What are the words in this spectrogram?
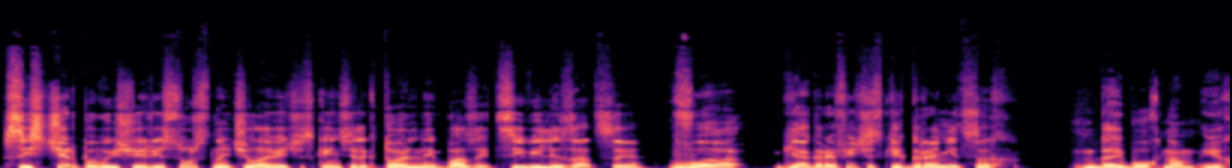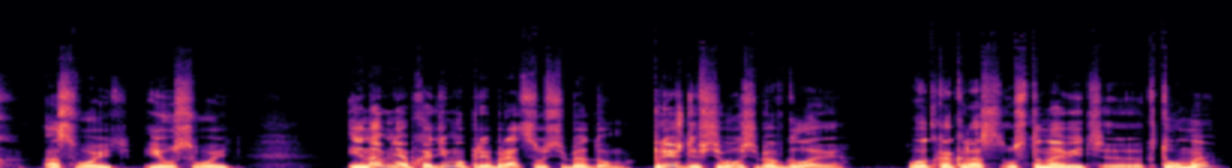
с исчерпывающей ресурсной человеческой интеллектуальной базой цивилизация в географических границах, дай бог нам их освоить и усвоить, и нам необходимо прибраться у себя дома. Прежде всего у себя в голове. Вот как раз установить, э, кто мы –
